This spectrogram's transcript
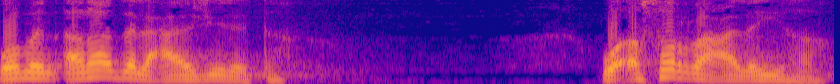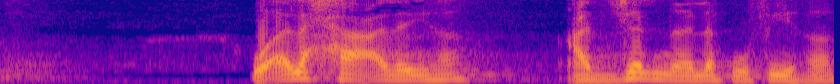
ومن أراد العاجلة وأصر عليها وألح عليها عجلنا له فيها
